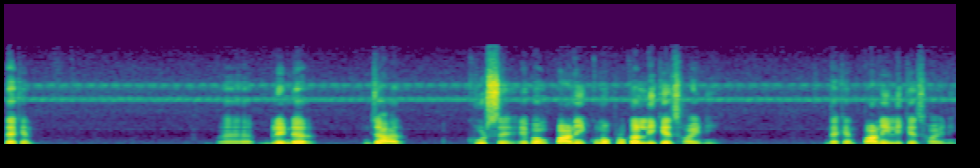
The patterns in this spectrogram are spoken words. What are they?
দেখেন ব্লেন্ডার যার ঘুরছে এবং পানি কোনো প্রকার লিকেজ হয়নি। দেখেন পানি লিকেজ হয়নি।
